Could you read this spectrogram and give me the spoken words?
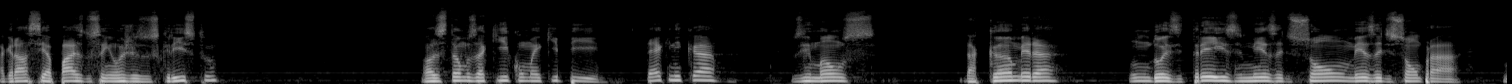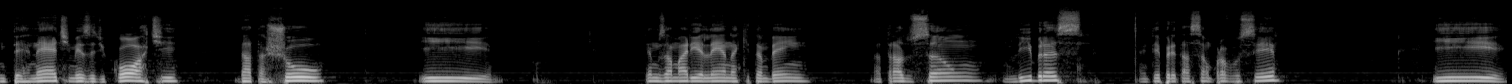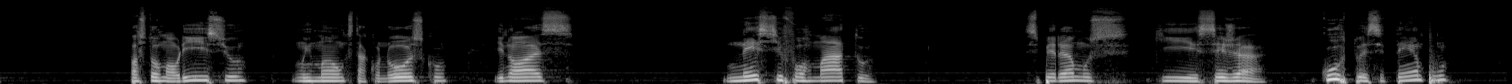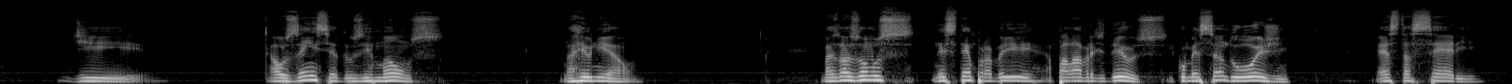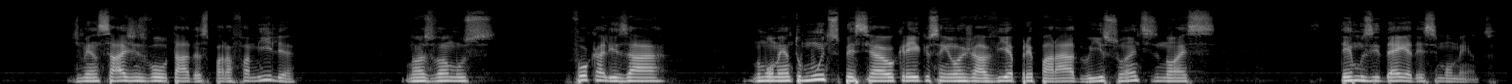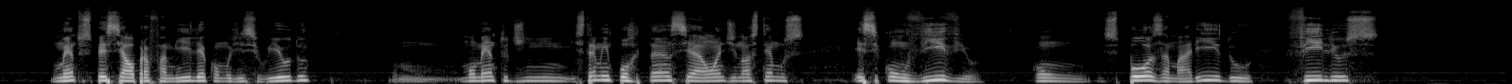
A graça e a paz do Senhor Jesus Cristo. Nós estamos aqui com uma equipe técnica, os irmãos da câmera, um, dois e três, mesa de som, mesa de som para internet, mesa de corte, data show. E temos a Maria Helena aqui também na tradução, Libras, a interpretação para você. E Pastor Maurício, um irmão que está conosco, e nós, neste formato, esperamos que seja curto esse tempo de ausência dos irmãos na reunião. Mas nós vamos, nesse tempo, abrir a palavra de Deus e começando hoje esta série de mensagens voltadas para a família, nós vamos focalizar num momento muito especial. Eu creio que o Senhor já havia preparado isso antes de nós termos ideia desse momento. Um momento especial para a família, como disse o Wildo, um momento de extrema importância onde nós temos esse convívio com esposa, marido, filhos,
